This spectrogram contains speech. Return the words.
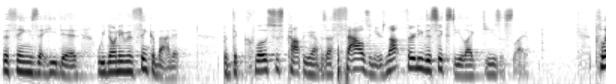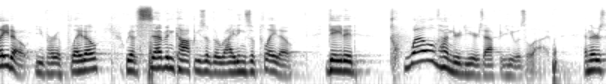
the things that he did. We don't even think about it. But the closest copy we have is a thousand years, not 30 to 60 like Jesus' life. Plato, you've heard of Plato. We have seven copies of the writings of Plato, dated 1,200 years after he was alive. And there's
